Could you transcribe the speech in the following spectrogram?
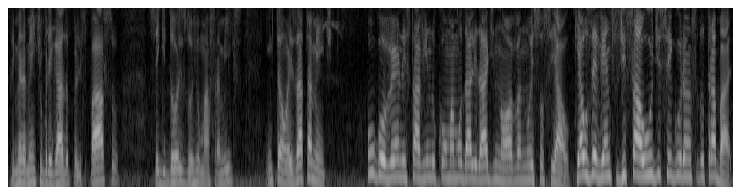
Primeiramente, obrigado pelo espaço, seguidores do Rio Mafra Mix. Então, exatamente, o governo está vindo com uma modalidade nova no e-social, que é os eventos de saúde e segurança do trabalho.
